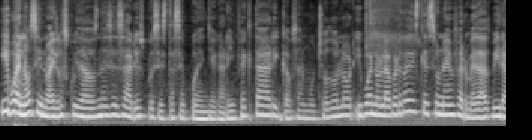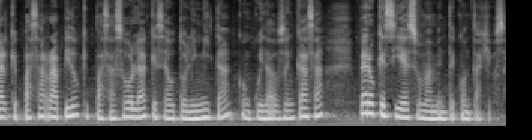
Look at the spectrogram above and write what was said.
Y bueno, si no hay los cuidados necesarios, pues estas se pueden llegar a infectar y causar mucho dolor. Y bueno, la verdad es que es una enfermedad viral que pasa rápido, que pasa sola, que se autolimita con cuidados en casa, pero que sí es sumamente contagiosa.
